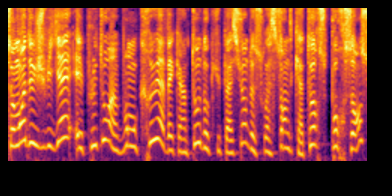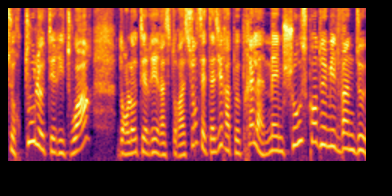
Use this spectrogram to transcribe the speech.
Ce mois de juillet est plutôt un bon cru avec un taux d'occupation de 74% sur tout le territoire dans l'hôtellerie-restauration, c'est-à-dire à peu près la même chose qu'en 2022.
